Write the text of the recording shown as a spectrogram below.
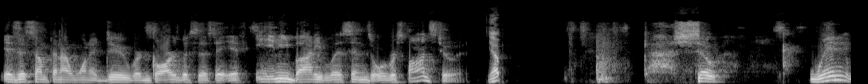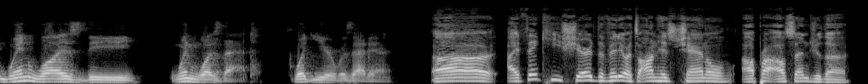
is this something I want to do regardless as to if anybody listens or responds to it? Yep. Gosh. So when when was the when was that? What year was that in? Uh, I think he shared the video. It's on his channel. I'll pro- I'll send you the,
